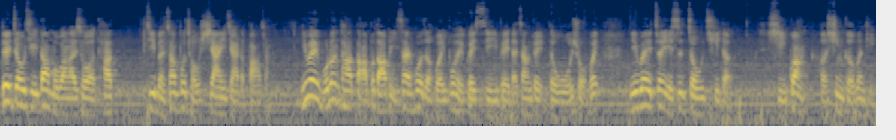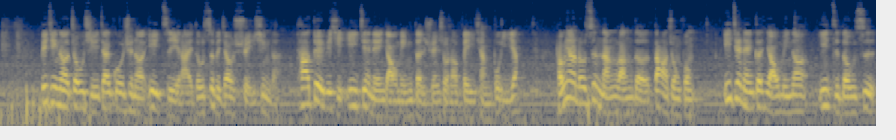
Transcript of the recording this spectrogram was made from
对周琦大魔王来说，他基本上不愁下一家的发展，因为无论他打不打比赛或者回不回归 CBA 的战队都无所谓，因为这也是周琦的习惯和性格问题。毕竟呢，周琦在过去呢一直以来都是比较随性的，他对比起易建联、姚明等选手呢非常不一样。同样都是男篮的大中锋，易建联跟姚明呢，一直都是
